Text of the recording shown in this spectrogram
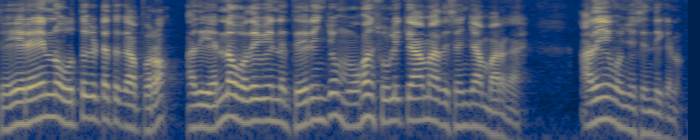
செய்கிறேன்னு ஒத்துக்கிட்டதுக்கு அப்புறம் அது என்ன உதவின்னு தெரிஞ்சும் முகம் சுளிக்காமல் அதை செஞ்சான் பாருங்கள் அதையும் கொஞ்சம் சிந்திக்கணும்.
